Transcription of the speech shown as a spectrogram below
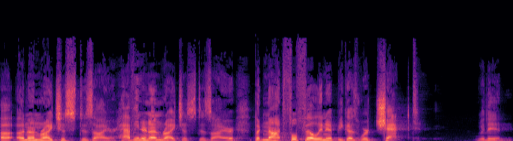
uh, an unrighteous desire. Having an unrighteous desire, but not fulfilling it because we're checked within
